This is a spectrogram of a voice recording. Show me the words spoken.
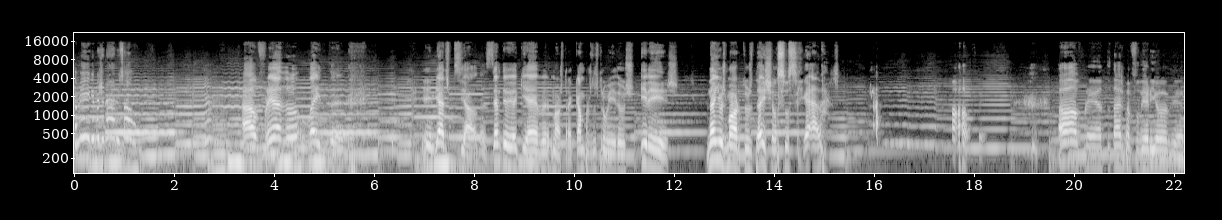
Amigo imaginário, sal. Alfredo Leite. Enviado especial da CMTV Kiev mostra campos destruídos e diz: Nem os mortos deixam sossegados. oh. Oh, tu estás-me a foder e ouvir,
